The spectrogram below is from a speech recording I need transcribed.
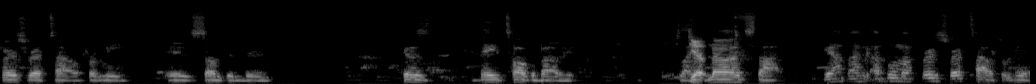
first reptile from me is something big because they talk about it like Yep. nonstop. Yeah, I, I bought my first reptile from here.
